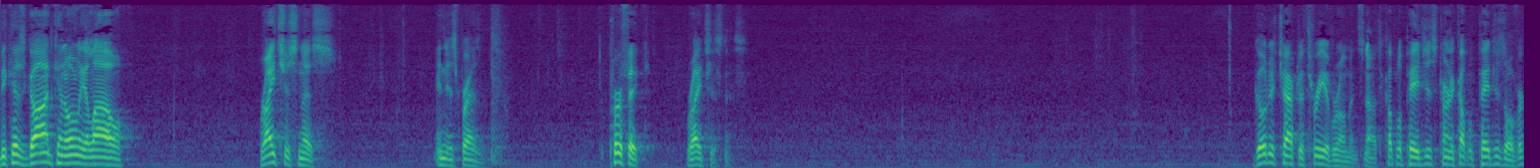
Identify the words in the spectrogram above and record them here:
Because God can only allow righteousness in His presence. Perfect righteousness. Go to chapter 3 of Romans now. It's a couple of pages. Turn a couple of pages over.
